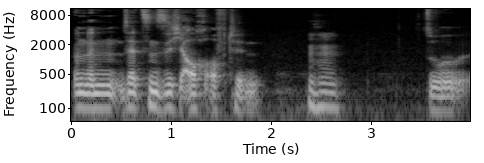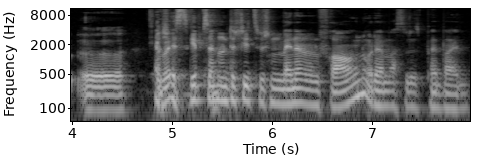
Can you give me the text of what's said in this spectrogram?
Und dann setzen sie sich auch oft hin. Mhm. So, äh, Aber es gibt einen Unterschied zwischen Männern und Frauen oder machst du das bei beiden?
